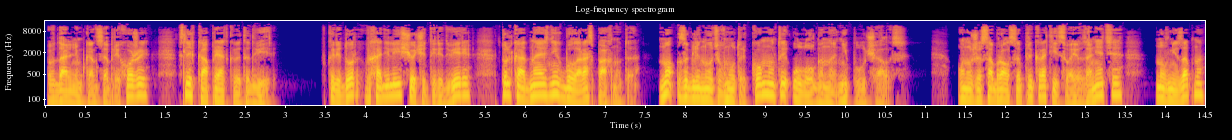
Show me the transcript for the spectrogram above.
В дальнем конце прихожей слегка приоткрыта дверь. В коридор выходили еще четыре двери, только одна из них была распахнута, но заглянуть внутрь комнаты у Логана не получалось. Он уже собрался прекратить свое занятие, но внезапно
